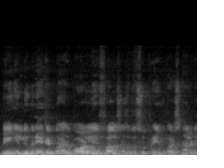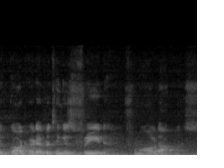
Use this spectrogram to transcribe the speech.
Being illuminated by the bodily effulgence of the Supreme Personality of Godhead, everything is freed from all darkness.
